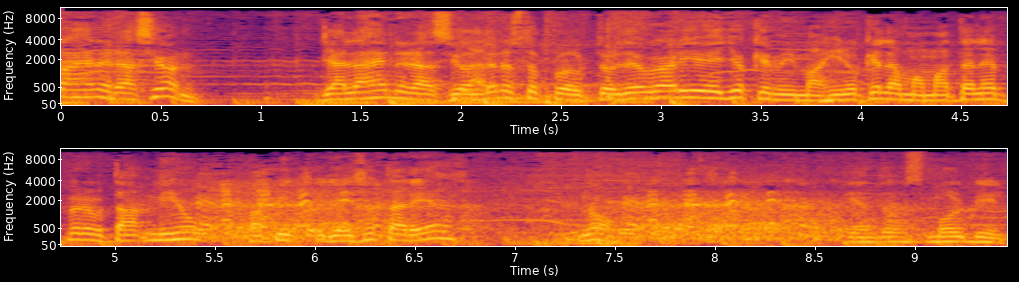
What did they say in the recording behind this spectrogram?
Otra generación. Ya la generación de nuestro productor de Hogar y Bello, que me imagino que la mamá también le preguntaba, mijo, papito, ¿ya hizo tareas? No. Viendo Smallville.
